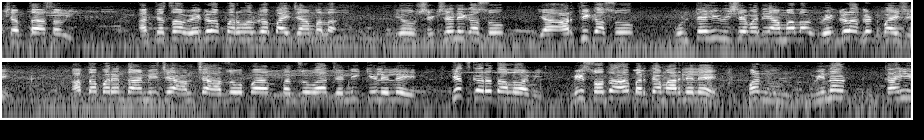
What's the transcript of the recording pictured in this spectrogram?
क्षमता असावी. आणि त्याचा वेगळा प्रवर्ग पाहिजे आम्हाला. तो शैक्षणिक असो या आर्थिक असो कोणत्याही विषयामध्ये आम्हाला वेगळा गट पाहिजे. आतापर्यंत आम्ही जे आमच्या आजोबा पंजोबा ज्यांनी केलेले आहे हेच करत आलो आम्ही. मी स्वतः भरत्या मारलेल्या आहे. पण विना काही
